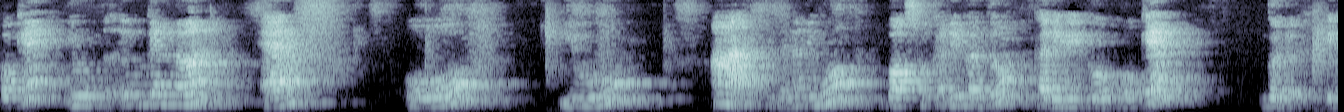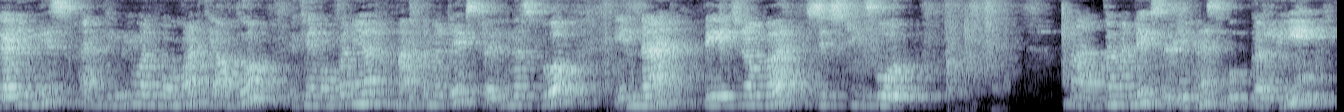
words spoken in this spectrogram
okay you you can learn f o u r ಇದನ್ನ ನೀವು ಬಾಕ್ಸ್ ಬುಕ್ ಅಲ್ಲಿ ಬರೆದು ಕಲಿಬೇಕು ಓಕೆ Good. Regarding this, I am giving one homework. Kya to? You can open your mathematics readiness book in that page number 64. Mathematics readiness book कर ली.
